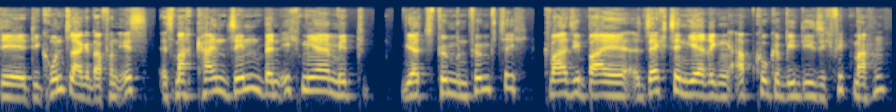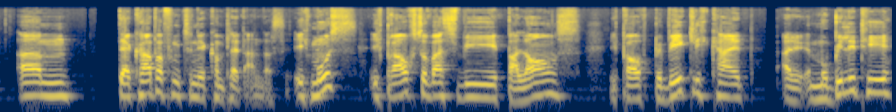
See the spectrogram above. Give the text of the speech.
die, die Grundlage davon ist, es macht keinen Sinn, wenn ich mir mit jetzt 55 quasi bei 16-Jährigen abgucke, wie die sich fit machen. Ähm, der Körper funktioniert komplett anders. Ich muss, ich brauche sowas wie Balance, ich brauche Beweglichkeit, also Mobility,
